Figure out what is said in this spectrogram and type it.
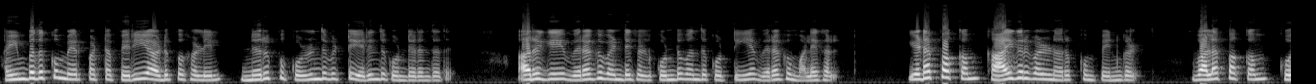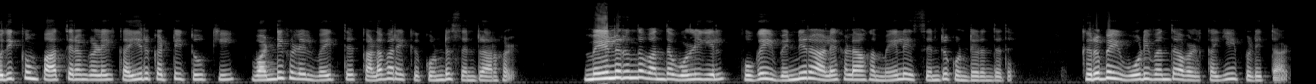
ஐம்பதுக்கும் மேற்பட்ட பெரிய அடுப்புகளில் நெருப்பு கொழுந்துவிட்டு எரிந்து கொண்டிருந்தது. அருகே விறகு வெண்டுகள் கொண்டு வந்து கொட்டிய விறகு மலைகள். இடப்பக்கம் காய்கறிகள் நறுக்கும் பெண்கள். வலப்பக்கம் கொதிக்கும் பாத்திரங்களை கயிறு கட்டி தூக்கி வண்டிகளில் வைத்து கலவரைக்கு கொண்டு சென்றார்கள். மேலிருந்து வந்த ஒளியில் புகை வெண்ணிற அலைகளாக மேலே சென்று கொண்டிருந்தது. கிருபை ஓடி வந்து அவள் கையை பிடித்தாள்.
